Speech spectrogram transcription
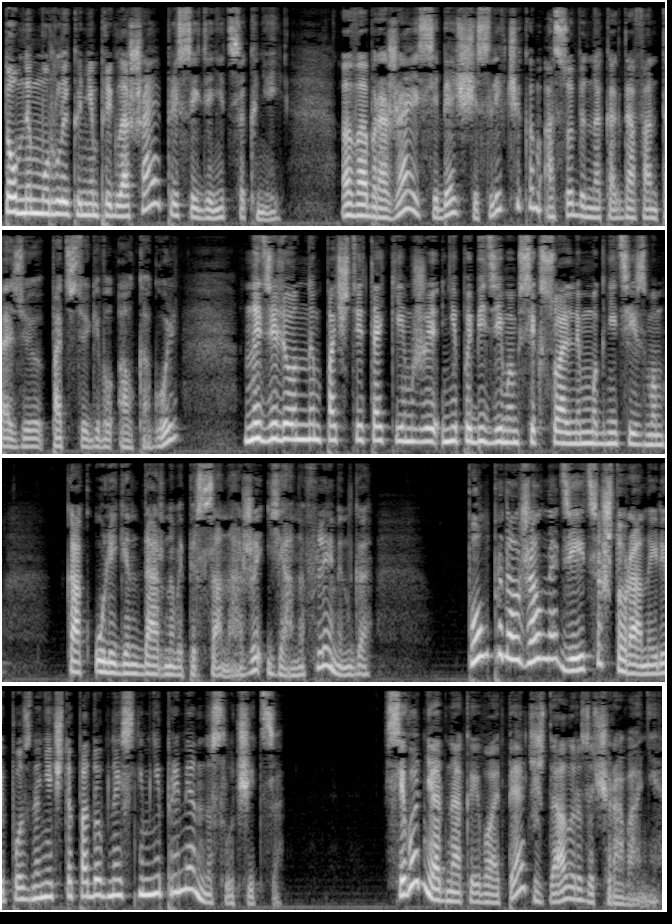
томным мурлыканьем приглашая присоединиться к ней — воображая себя счастливчиком, особенно когда фантазию подстегивал алкоголь, наделенным почти таким же непобедимым сексуальным магнетизмом, как у легендарного персонажа Яна Флеминга. Пол продолжал надеяться, что рано или поздно нечто подобное с ним непременно случится. Сегодня, однако, его опять ждало разочарование.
